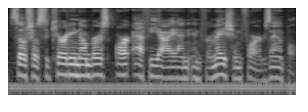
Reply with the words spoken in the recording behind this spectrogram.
social security numbers, or FEIN information, for example.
